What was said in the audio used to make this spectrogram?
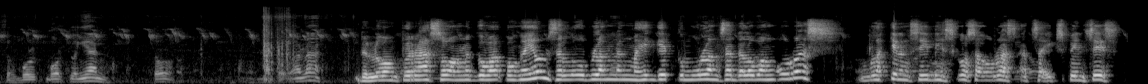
So, bolt-bolt lang yan. Ito. Ito na. Dalawang piraso ang nagawa ko ngayon sa loob lang ng mahigit kumulang sa dalawang oras. Ang laki ng savings ko sa oras at sa expenses.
